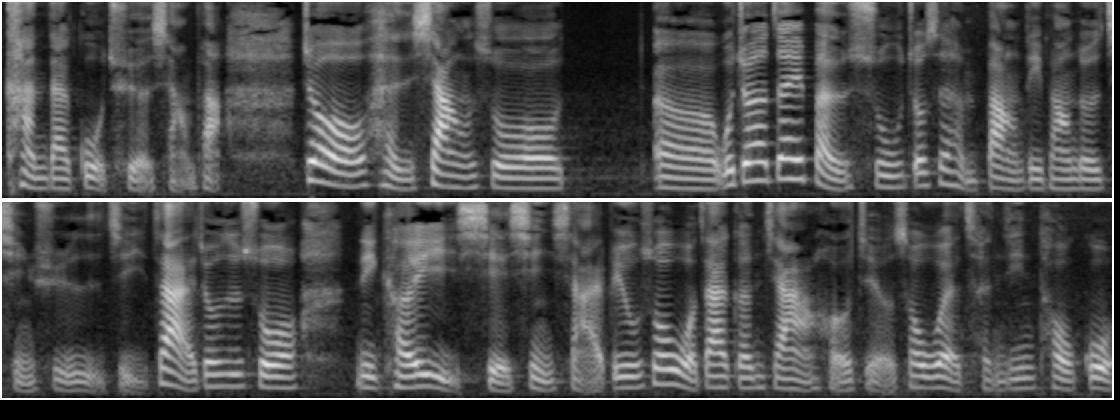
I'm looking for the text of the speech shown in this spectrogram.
看待过去的想法。就很像说，呃，我觉得这一本书就是很棒的地方，就是情绪日记。再来就是说，你可以写信下来，比如说我在跟家人和解的时候，我也曾经透过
